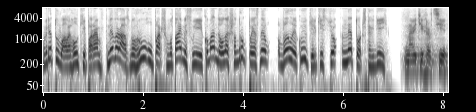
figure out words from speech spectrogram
врятували голкіпера. Невиразну гру у першому таймі своєї команди Олег Шандрук пояснив великою кількістю неточних дій. Навіть ті гравці,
